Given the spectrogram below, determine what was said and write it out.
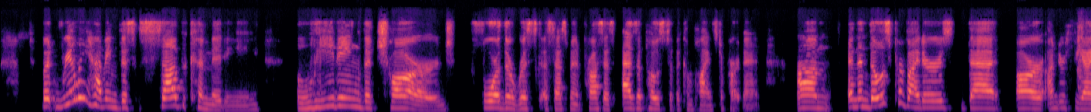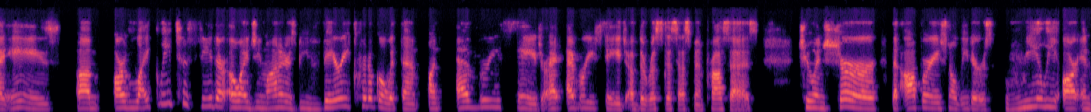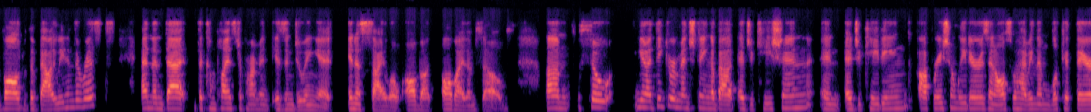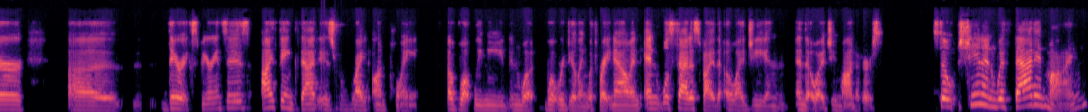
but really having this subcommittee leading the charge for the risk assessment process as opposed to the compliance department. Um, and then those providers that are under cias um, are likely to see their oig monitors be very critical with them on every stage or at every stage of the risk assessment process to ensure that operational leaders really are involved with evaluating the risks and then that the compliance department isn't doing it in a silo all by, all by themselves. Um, so you know i think you were mentioning about education and educating operational leaders and also having them look at their uh, their experiences. I think that is right on point of what we need and what what we're dealing with right now. And and will satisfy the oig and and the oig monitors so, Shannon, with that in mind,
